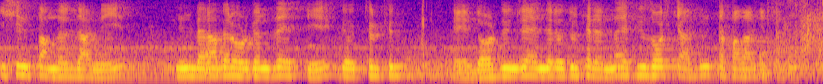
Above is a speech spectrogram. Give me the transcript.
İş İnsanları Derneği'nin beraber organize ettiği Göktürk'ün e, 4. Ender Ödül Töreni'ne hepiniz hoş geldiniz, sefalar getirdiniz.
